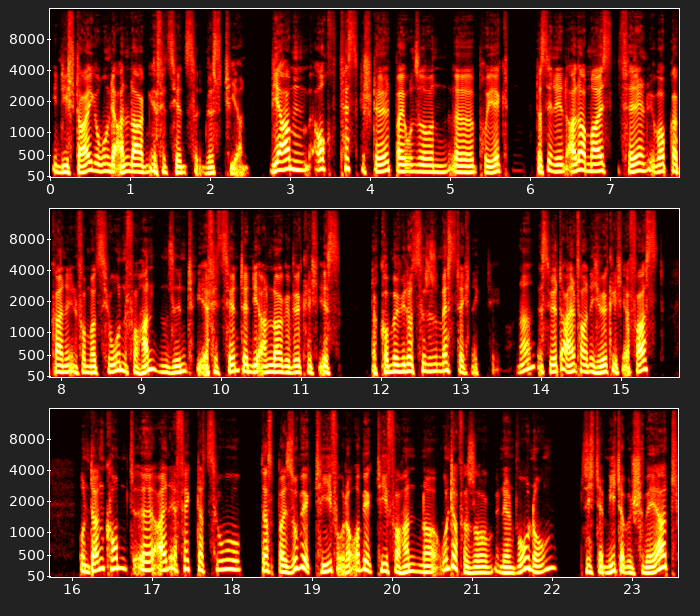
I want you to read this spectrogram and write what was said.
in die Steigerung der Anlageneffizienz zu investieren. Wir haben auch festgestellt bei unseren äh, Projekten, dass in den allermeisten Fällen überhaupt gar keine Informationen vorhanden sind, wie effizient denn die Anlage wirklich ist. Da kommen wir wieder zu diesem Messtechnik-Thema. Ne? Es wird einfach nicht wirklich erfasst. Und dann kommt äh, ein Effekt dazu, dass bei subjektiv oder objektiv vorhandener Unterversorgung in den Wohnungen sich der Mieter beschwert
